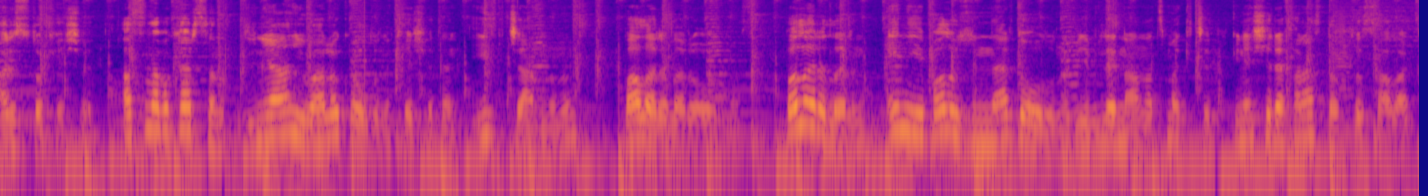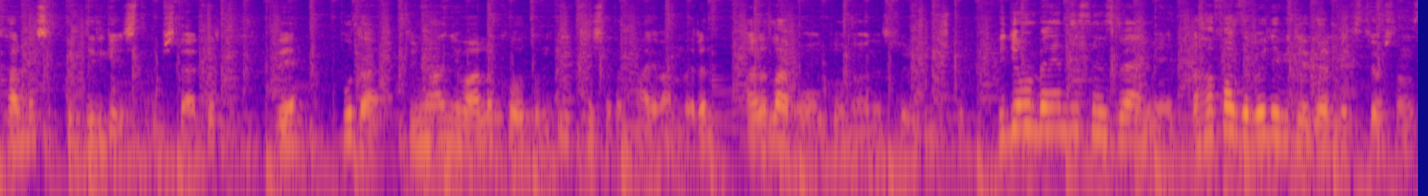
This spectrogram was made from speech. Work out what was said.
Aristo keşfetti. Aslına bakarsanız dünyanın yuvarlak olduğunu keşfeden ilk canlının bal arıları olması. Bal arıların en iyi bal özünün nerede olduğunu birbirlerine anlatmak için güneşe referans noktası alan karmaşık bir dil geliştirmişlerdir ve bu da dünyanın yuvarlak olduğunu ilk keşfeden hayvanların arılar olduğunu öne sürülmüştür. Videomu beğendiyseniz beğenmeyi, daha fazla böyle video görmek istiyorsanız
